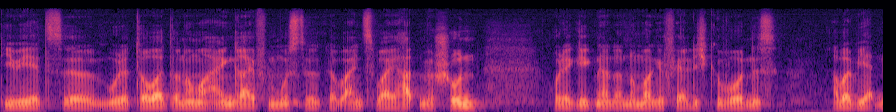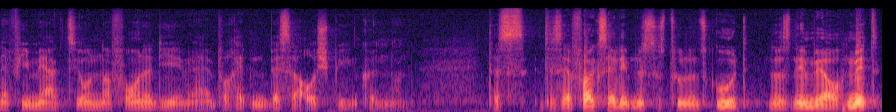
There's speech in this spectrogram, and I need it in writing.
die wir jetzt, äh, wo der Torwart dann nochmal eingreifen musste. Ich glaube, ein, zwei hatten wir schon, wo der Gegner dann nochmal gefährlich geworden ist. Aber wir hatten ja viel mehr Aktionen nach vorne, die wir einfach hätten besser ausspielen können. Und das, das Erfolgserlebnis, das tut uns gut. Das nehmen wir auch mit.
